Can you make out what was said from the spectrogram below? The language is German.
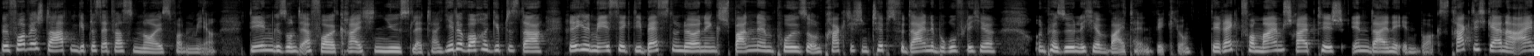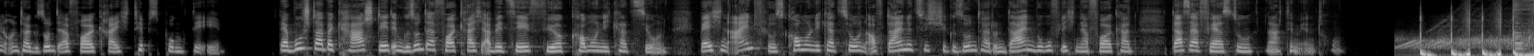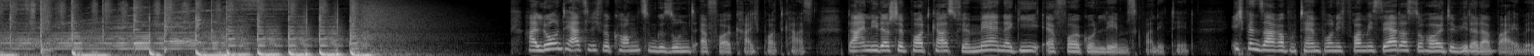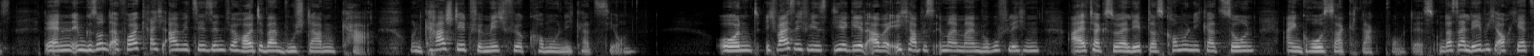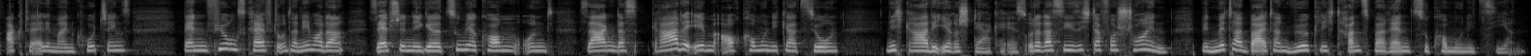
Bevor wir starten, gibt es etwas Neues von mir. Den gesund erfolgreichen Newsletter. Jede Woche gibt es da regelmäßig die besten Learnings, spannende Impulse und praktischen Tipps für deine berufliche und persönliche Weiterentwicklung. Direkt von meinem Schreibtisch in deine Inbox. Trag dich gerne ein unter gesunderfolgreichtipps.de. Der Buchstabe K steht im Gesund Erfolgreich ABC für Kommunikation. Welchen Einfluss Kommunikation auf deine psychische Gesundheit und deinen beruflichen Erfolg hat, das erfährst du nach dem Intro. Hallo und herzlich willkommen zum Gesund Erfolgreich Podcast, dein Leadership Podcast für mehr Energie, Erfolg und Lebensqualität. Ich bin Sarah Potempo und ich freue mich sehr, dass du heute wieder dabei bist. Denn im Gesund Erfolgreich ABC sind wir heute beim Buchstaben K. Und K steht für mich für Kommunikation. Und ich weiß nicht, wie es dir geht, aber ich habe es immer in meinem beruflichen Alltag so erlebt, dass Kommunikation ein großer Knackpunkt ist. Und das erlebe ich auch jetzt aktuell in meinen Coachings, wenn Führungskräfte, Unternehmer oder Selbstständige zu mir kommen und sagen, dass gerade eben auch Kommunikation nicht gerade ihre Stärke ist oder dass sie sich davor scheuen, mit Mitarbeitern wirklich transparent zu kommunizieren.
